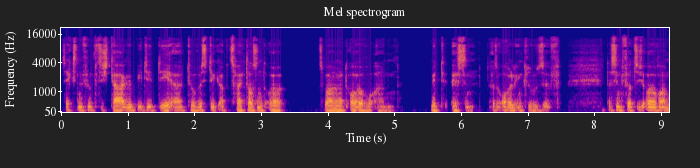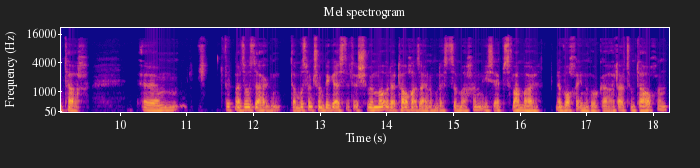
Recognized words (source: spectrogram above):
56 Tage bietet DR Touristik ab 2200 Euro an. Mit Essen. Also all inclusive. Das sind 40 Euro am Tag. Ähm, ich würde mal so sagen, da muss man schon begeisterter Schwimmer oder Taucher sein, um das zu machen. Ich selbst war mal eine Woche in Hurghada zum Tauchen.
